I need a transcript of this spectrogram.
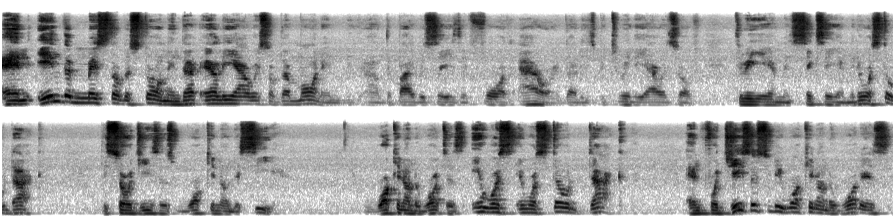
And in the midst of the storm, in the early hours of the morning, uh, the Bible says the fourth hour, that is between the hours of 3 a.m. and 6 a.m., it was still dark they saw Jesus walking on the sea, walking on the waters. It was it was still dark, and for Jesus to be walking on the waters,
